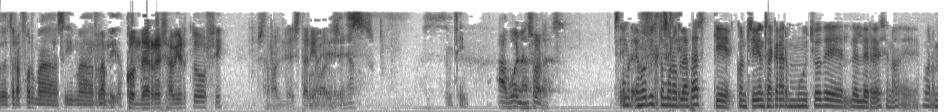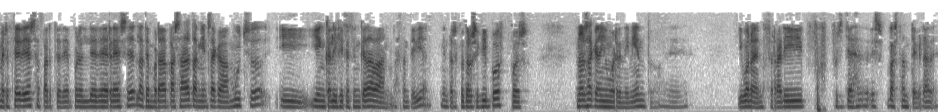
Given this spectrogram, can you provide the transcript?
de otra forma, así más rápido. con DRS abierto sí está mal- estaría mal Pues, diseñado En fin. A buenas horas. Sí. Hombre, hemos visto monoplazas que consiguen sacar mucho del, del DRS, ¿no? Eh, bueno, Mercedes, aparte de por el de DRS, la temporada pasada también sacaba mucho y, y en calificación quedaban bastante bien, mientras que otros equipos, pues, no sacan el mismo rendimiento. eh. y bueno, en Ferrari, pues ya es bastante grave.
